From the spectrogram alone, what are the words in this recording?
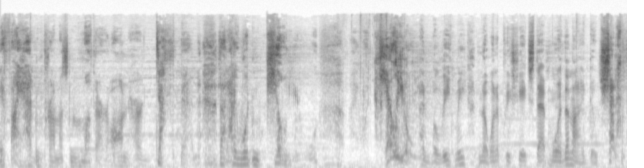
If I hadn't promised Mother on her deathbed that I wouldn't kill you, I would kill you. And believe me, no one appreciates that more than I do. Shut up!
